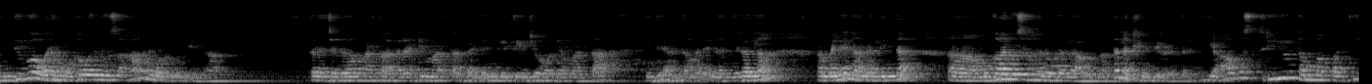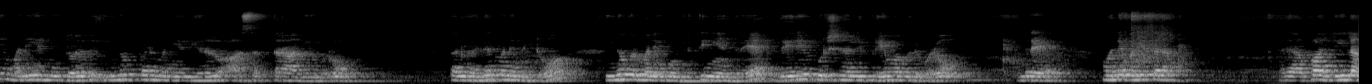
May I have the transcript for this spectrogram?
ಎಂದಿಗೂ ಅವರ ಮುಖವನ್ನು ಸಹ ನೋಡುವುದಿಲ್ಲ. ಥರ ಜಗಳ ಮಾಡ್ತಾ, ಗಲಾಟೆ ಮಾಡ್ತಾ, ಗಂಡನಿಗೆ ತೇಜೋವಧೆ ಮಾಡ್ತಾ ಇದ್ದರೆ ಅಂಥ ಮನೆ ನಾನು ಇರಲ್ಲ ಆಮೇಲೆ ನಾನು ಅಲ್ಲಿಂದ ಮುಖಾನು ಸಹ ನೋಡಲ್ಲ ಅವನು ಅಂತ ಲಕ್ಷ್ಮೀದೇವಿ ಹೇಳ್ತಾರೆ. ಯಾವ ಸ್ತ್ರೀಯು ತಮ್ಮ ಪತಿಯ ಮನೆಯನ್ನು ದೊರೆದು ಇನ್ನೊಬ್ಬರ ಮನೆಯಲ್ಲಿ ಇರಲು ಆಸಕ್ತರಾಗಿರುವರು, ತನ್ನ ಗಂಡನ ಮನೆ ಬಿಟ್ಟು ಇನ್ನೊಬ್ಬರ ಮನೆಗೆ ಹೋಗಿರ್ತೀನಿ ಅಂದರೆ ಬೇರೆ ಪುರುಷನಲ್ಲಿ ಪ್ರೇಮ ಬಿಡುವರು, ಅಂದರೆ ಮೊನ್ನೆ ಬಂದಿತ್ತಲ್ಲ ಅದೇ ಅಪ್ಪ ಲೀಲಾ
